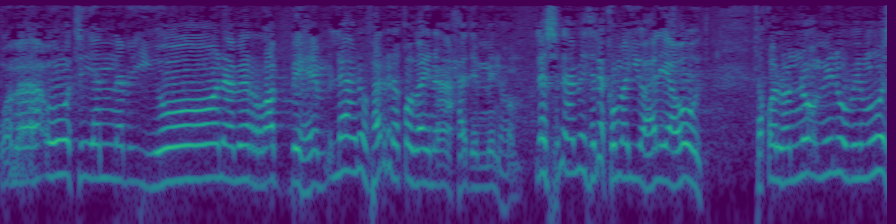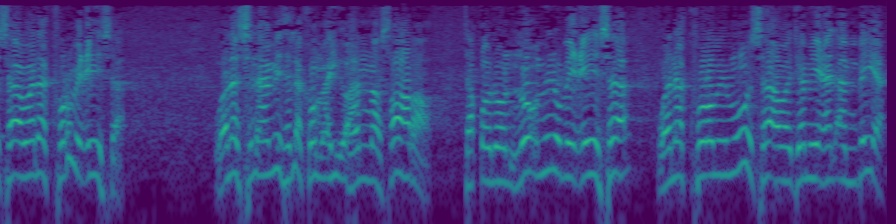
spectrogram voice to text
وما أوتي النبيون من ربهم. لا نفرق بين أحد منهم. لسنا مثلكم أيها اليهود. تقول نؤمن بموسى ونكفر بعيسى. ولسنا مثلكم أيها النصارى. تقولون نؤمن بعيسى ونكفر بموسى وجميع الأنبياء.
